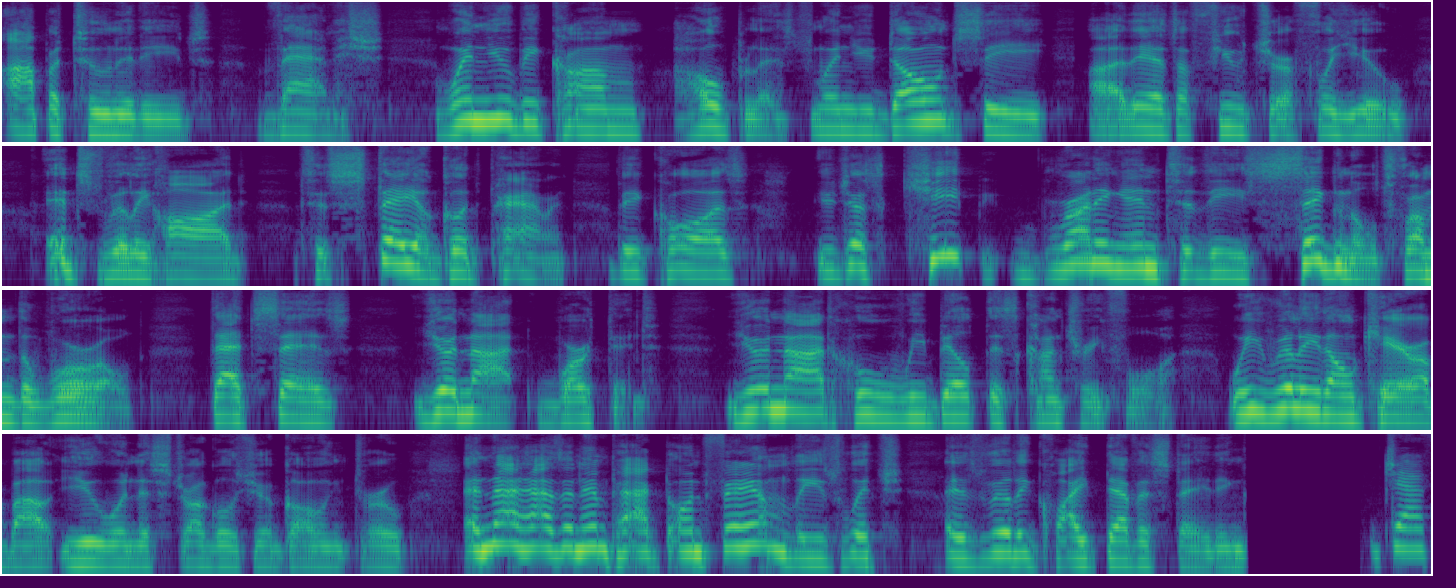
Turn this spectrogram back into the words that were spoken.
opportunities vanish. When you become hopeless, when you don't see uh, there's a future for you, it's really hard to stay a good parent because you just keep running into these signals from the world that says you're not worth it. You're not who we built this country for. We really don't care about you and the struggles you're going through. And that has an impact on families, which is really quite devastating. Jeff,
